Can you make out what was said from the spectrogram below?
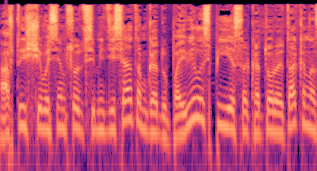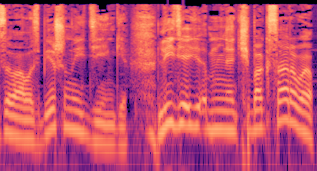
А в 1800 1970 году появилась пьеса, которая так и называлась «Бешеные деньги». Лидия Чебоксарова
